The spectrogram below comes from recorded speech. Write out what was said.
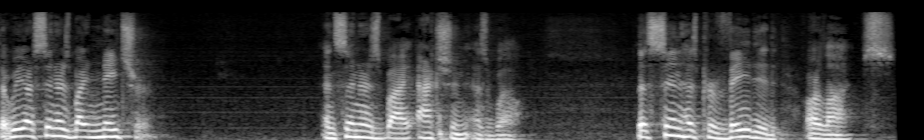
That we are sinners by nature and sinners by action as well. That sin has pervaded our lives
